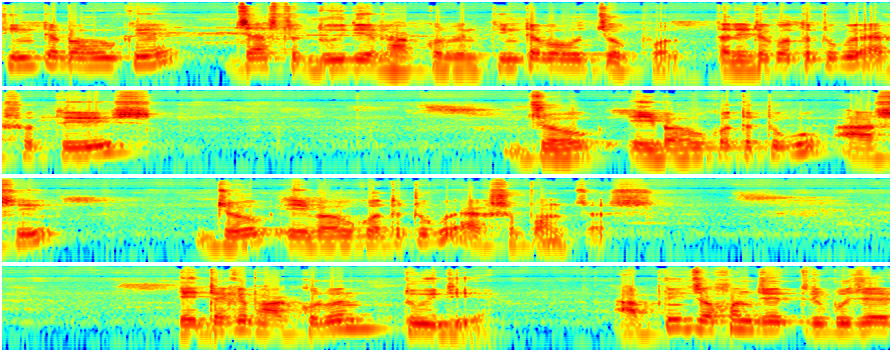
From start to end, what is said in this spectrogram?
তিনটা বাহুকে জাস্ট দুই দিয়ে ভাগ করবেন। তিনটা বাহুর যোগফল। তাহলে এটা কতটুকু? একশো তিরিশ যোগ এই বাহু কতটুকু? আশি যোগ এই বাহু কতটুকু? একশো পঞ্চাশ। এইটাকে ভাগ করবেন দুই দিয়ে। আপনি যখন যে ত্রিভুজের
